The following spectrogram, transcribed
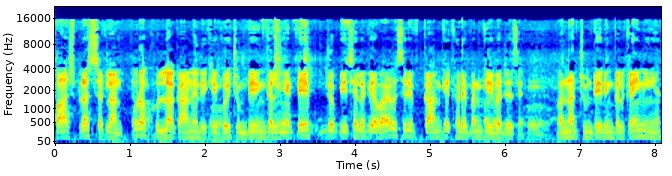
पाँच प्लस चकलान। पूरा खुला कान है देखिए कोई चुमटी रिंकल नहीं है। टेप जो पीछे लगे हुआ है वो सिर्फ़ कान के खड़ेपन की वजह से। हम्म। वरना चुमटी रिंकल कहीं नहीं है।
